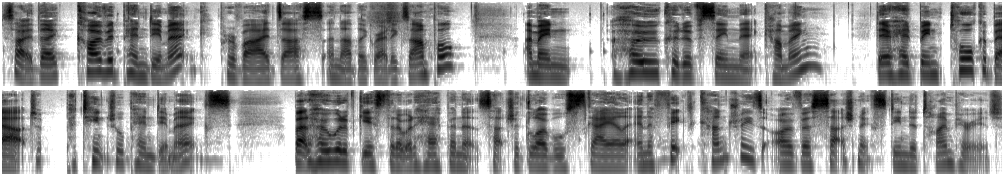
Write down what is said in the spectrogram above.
So, the COVID pandemic provides us another great example. I mean, who could have seen that coming? There had been talk about potential pandemics, but who would have guessed that it would happen at such a global scale and affect countries over such an extended time period?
